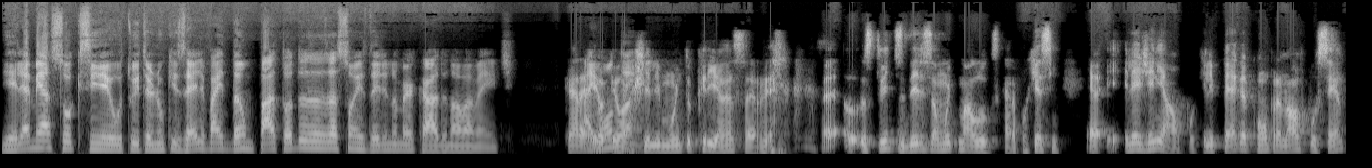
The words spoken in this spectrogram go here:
E ele ameaçou que se o Twitter não quiser, ele vai dampar todas as ações dele no mercado novamente. Cara, eu, ontem... eu acho ele muito criança. Os tweets dele são muito malucos, cara. Porque assim, é, ele é genial, porque ele pega, compra 9%,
